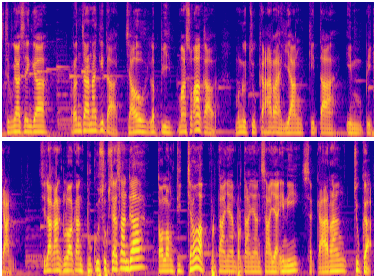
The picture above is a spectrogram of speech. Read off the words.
Sehingga rencana kita jauh lebih masuk akal menuju ke arah yang kita impikan. Silakan keluarkan buku sukses Anda, tolong dijawab pertanyaan-pertanyaan saya ini sekarang juga.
